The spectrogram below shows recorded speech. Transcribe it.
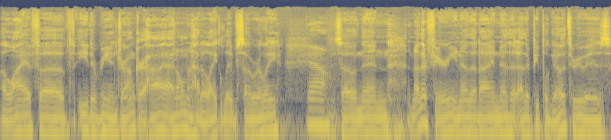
a life of either being drunk or high. I don't know how to like live soberly. Yeah. So then another fear, you know, that I know that other people go through is,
